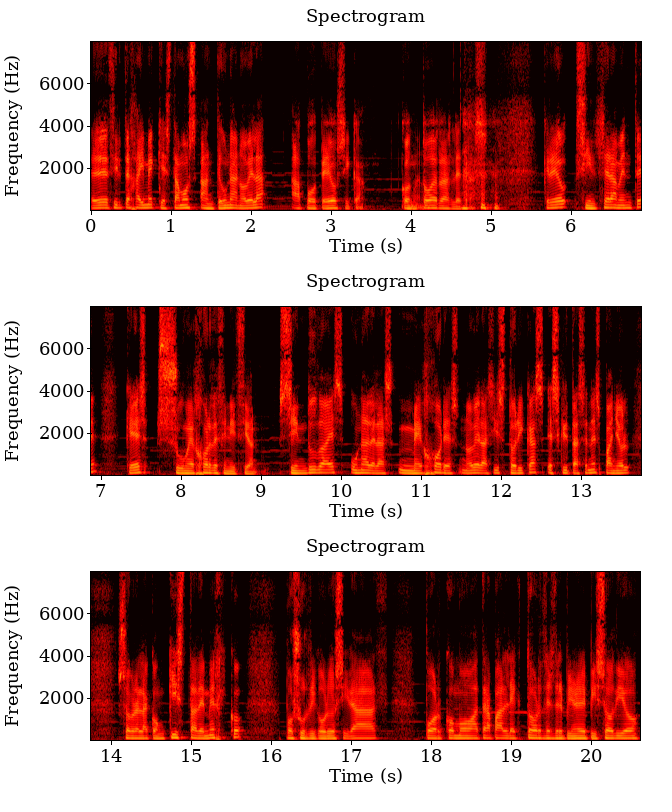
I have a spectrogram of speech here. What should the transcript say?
He de decirte, Jaime, que estamos ante una novela apoteósica, con todas las letras. Creo, sinceramente, que es su mejor definición. Sin duda es una de las mejores novelas históricas escritas en español sobre la conquista de México por su rigurosidad, por cómo atrapa al lector desde el primer episodio,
